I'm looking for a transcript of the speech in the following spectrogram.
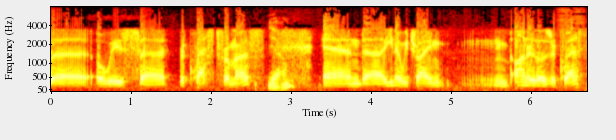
uh, always uh, request from us. Yeah. and uh, you know we try and honor those requests.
